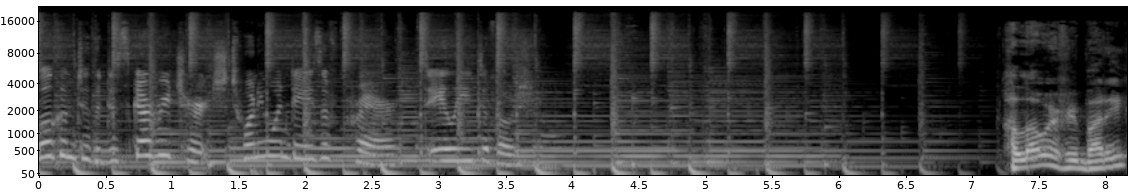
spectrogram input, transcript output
Welcome to the Discovery Church 21 Days of Prayer Daily Devotional. Hello, everybody.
